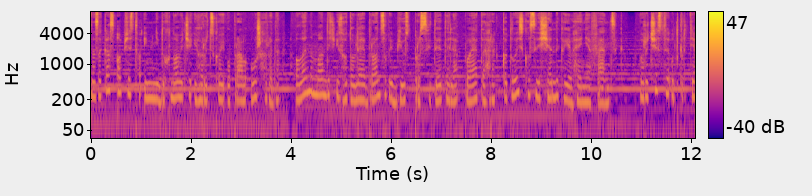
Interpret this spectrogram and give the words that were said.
На заказ общества імені Духновича і городської управи Ужгорода Олена Мандич ізготовляє бронзовий бюст просвітителя, поета греко-католицького священника Євгенія Фенцика. Урочисте відкриття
